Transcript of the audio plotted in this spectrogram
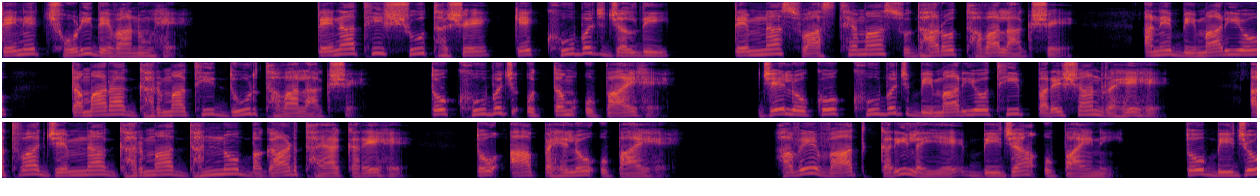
તેને છોડી દેવાનું છે તેનાથી શું થશે કે ખૂબ જ જલ્દી તેમના સ્વાસ્થ્યમાં સુધારો થવા લાગશે અને બીમારીઓ તમારા ઘરમાંથી દૂર થવા લાગશે. તો ખૂબ જ ઉત્તમ ઉપાય છે જે લોકો ખૂબ જ બીમારીઓથી પરેશાન રહે છે અથવા જેમના ઘરમાં ધનનો બગાડ થયા કરે છે તો આ પહેલો ઉપાય છે હવે વાત કરી લઈએ બીજા ઉપાયની. તો બીજો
